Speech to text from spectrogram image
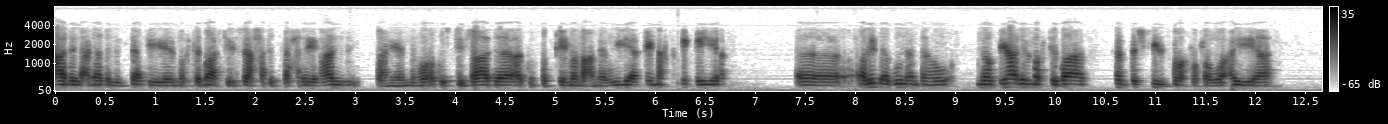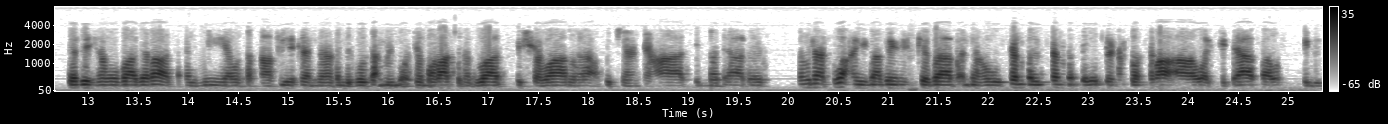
هذه الأعداد اللي تأتي المكتبات في ساحة التحرير هل يعني أنه أكو استفادة أكو قيمة معنوية قيمة حقيقية آه، أريد أقول أنه انه في هذه المكتبات تم تشكيل فرق تطوعيه لديها مبادرات علمية وثقافية كانها تعمل مؤتمرات وندوات في الشوارع في الجامعات في المدارس هناك وعي ما بين الشباب أنه تم تم التوجه نحو القراءة والكتابة وتشكيل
